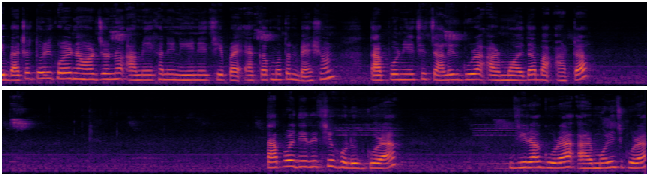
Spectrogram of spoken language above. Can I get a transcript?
এই ব্যাটার তৈরি করে নেওয়ার জন্য আমি এখানে নিয়ে নিয়েছি প্রায় এক কাপ মতন বেসন। তারপর নিয়েছি চালের গুঁড়া আর ময়দা বা আটা। তারপর দিয়ে দিচ্ছি হলুদ গুঁড়া, জিরা গুঁড়া আর মরিচ গুঁড়া।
